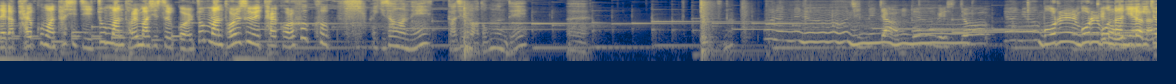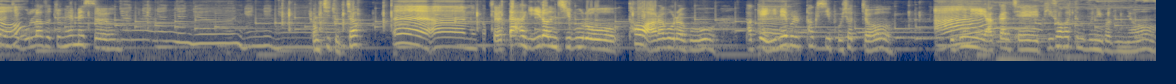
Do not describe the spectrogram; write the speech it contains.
내가 달콤한 탓이지. 좀만 덜 맛있을걸. 좀만 덜 스윗할걸. 흑흑. 아, 이상하네. 까지는 맛없는데. 진짜 안 보고 계시죠? 뭐를 뭐를 본다는 이야기죠? 몰라서 좀 헤맸어요. 경치 좋죠? 예아뭐 제가 딱 이런 집으로 터 알아보라고 밖에 네. 이네블팍 씨 보셨죠? 아, 그분이 약간 제 비서 같은 분이거든요.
